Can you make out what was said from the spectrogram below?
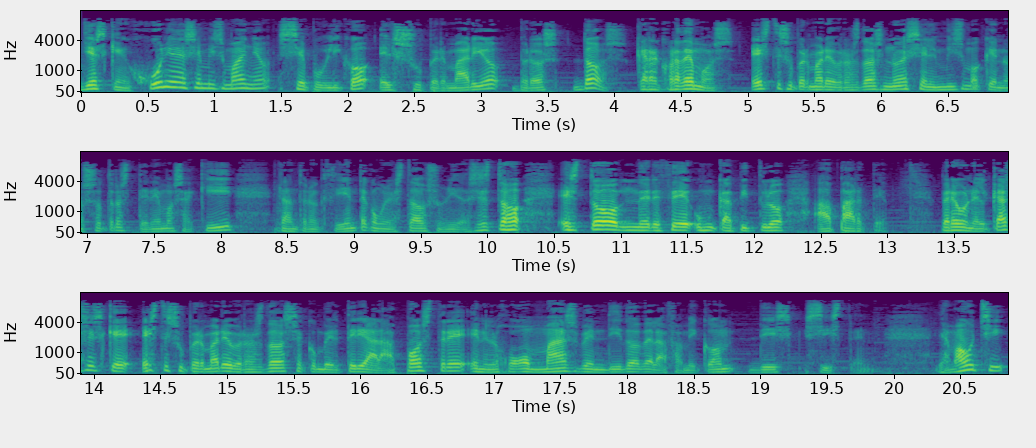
Y es que en junio de ese mismo año se publicó el Super Mario Bros. 2. Que recordemos, este Super Mario Bros. 2 no es el mismo que nosotros tenemos aquí, tanto en Occidente como en Estados Unidos. Esto, esto merece un capítulo aparte. Pero bueno, el caso es que este Super Mario Bros. 2 se convertiría a la postre en el juego más vendido de la Famicom Disk System. Yamauchi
